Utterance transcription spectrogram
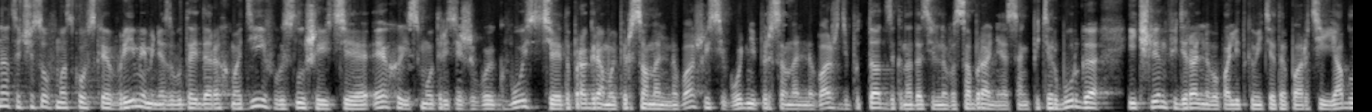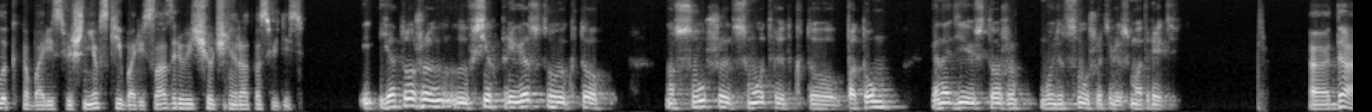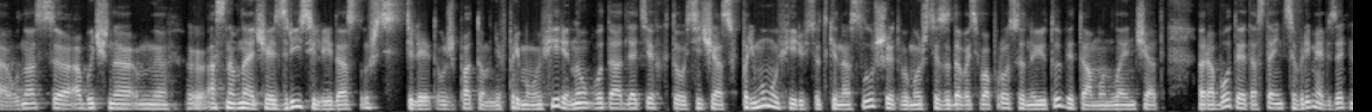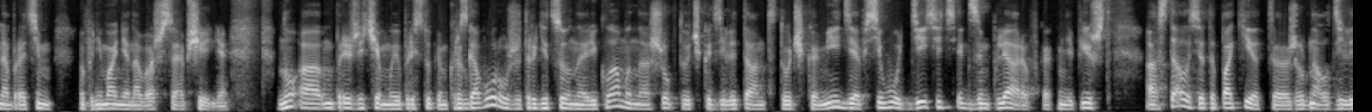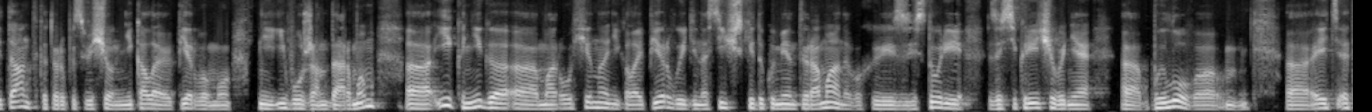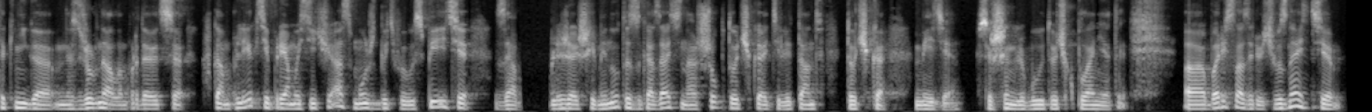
15 часов московское время. Меня зовут Айдар Ахмадиев. Вы слушаете «Эхо» и смотрите «Живой гвоздь». Это программа «Персонально ваш». И сегодня персонально ваш депутат Законодательного собрания Санкт-Петербурга и член Федерального политкомитета партии «Яблоко» Борис Вишневский. Борис Лазаревич, очень рад вас видеть. Я тоже всех приветствую, кто нас слушает, смотрит, кто потом, я надеюсь, тоже будет слушать или смотреть. Э, да, у нас э, обычно э, основная часть зрителей, да, слушателей, это уже потом, не в прямом эфире. Но вот а для тех, кто сейчас в прямом эфире все-таки нас слушает, вы можете задавать вопросы на YouTube, там онлайн-чат работает, останется время, обязательно обратим внимание на ваши сообщения. Ну а прежде чем мы приступим к разговору, уже традиционная реклама на shop.diletant.media. Всего 10 экземпляров, как мне пишет, осталось. Это пакет журнал «Дилетант», который посвящен Николаю Первому его жандармам, а, и книга а, Марохина «Николай I. Династические документы Романовых» из истории засекречивания а, былого. Эта книга с журналом продается в комплекте прямо сейчас. Может быть, вы успеете за ближайшие минуты заказать на shop.diletant.media совершенно любую точку планеты. Борис Лазаревич, вы знаете,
